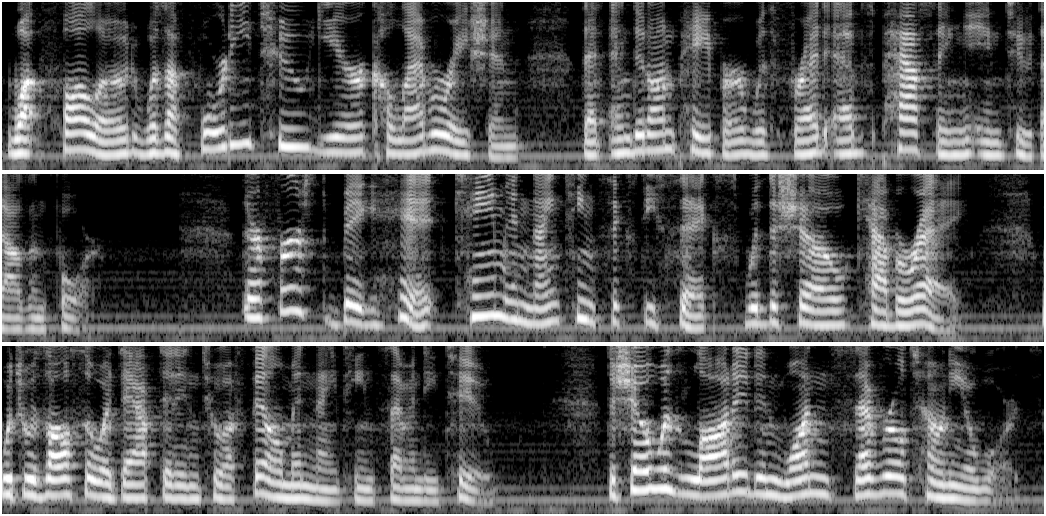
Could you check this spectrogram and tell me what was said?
What followed was a 42 year collaboration that ended on paper with Fred Ebb's passing in 2004. Their first big hit came in 1966 with the show Cabaret, which was also adapted into a film in 1972. The show was lauded and won several Tony Awards.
